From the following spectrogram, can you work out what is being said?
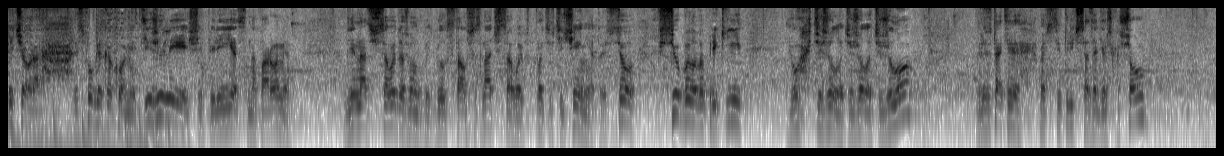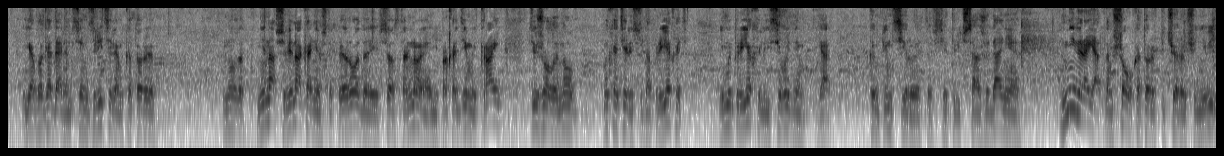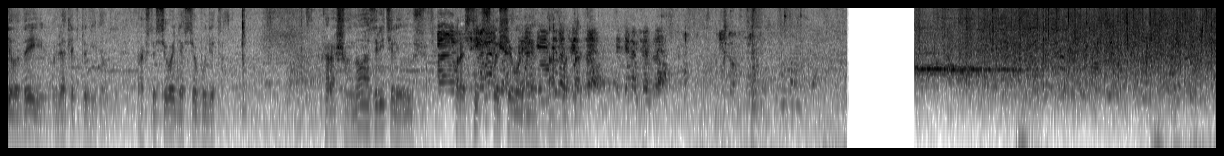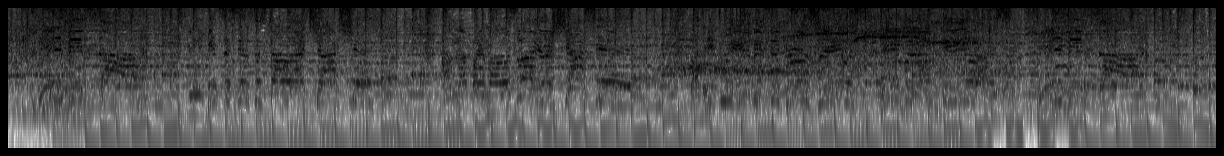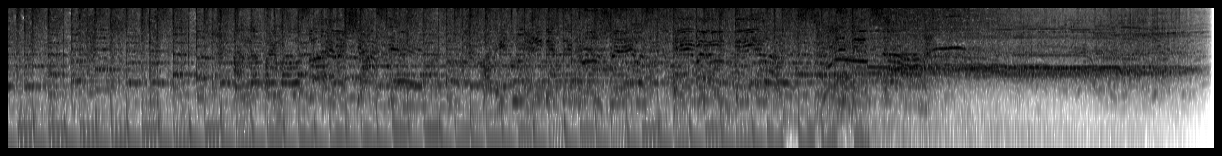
Печора, Республика Коми. Тяжелейший переезд на пароме. 12-часовой должен быть, был, стал 16-часовой против течения. То есть все, все было вопреки. Ох, тяжело, тяжело, тяжело. В результате почти три часа задержка шоу. Я благодарен всем зрителям, которые, ну, не наша вина, конечно, природа и все остальное, непроходимый край тяжелый, но мы хотели сюда приехать, и мы приехали, и сегодня я компенсирую это все три часа ожидания невероятным шоу, которое Печора еще не видела, да и вряд ли кто видел. Так что сегодня все будет хорошо. Ну а зрители, вы уж простите, что сегодня так вот так.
